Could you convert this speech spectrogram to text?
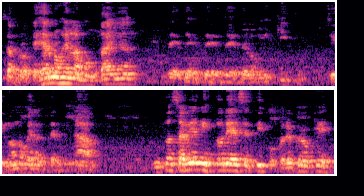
O sea, protegernos en la montaña de, de, de, los misquitos, si no nos hubieran terminado. Entonces había historias de ese tipo, pero yo creo que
